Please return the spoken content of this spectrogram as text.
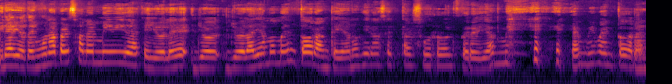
Mira, yo tengo una persona en mi vida que yo le, yo, yo la llamo mentora, aunque ella no quiere aceptar su rol, pero ella es mi, ella es mi mentora.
